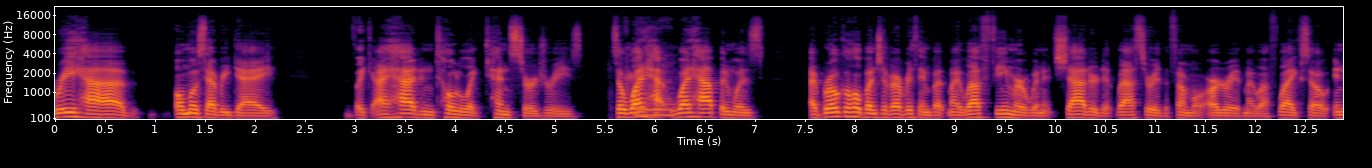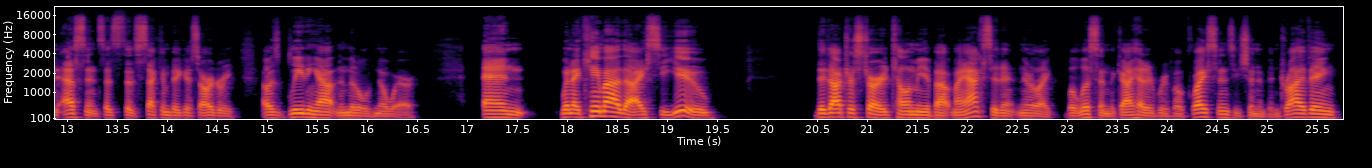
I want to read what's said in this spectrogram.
rehab almost every day. Like I had in total like 10 surgeries. So what ha- what happened was I broke a whole bunch of everything, but my left femur, when it shattered, it lacerated the femoral artery of my left leg. So, in essence, that's the second biggest artery. I was bleeding out in the middle of nowhere. And when I came out of the ICU, the doctor started telling me about my accident. And they're like, well, listen, the guy had a revoked license. He shouldn't have been driving.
